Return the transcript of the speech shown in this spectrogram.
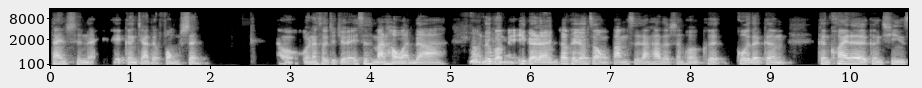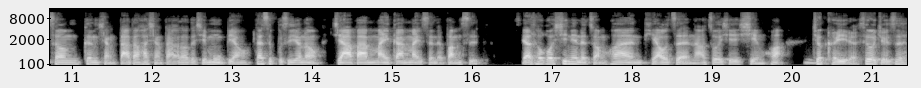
但是呢，也可以更加的丰盛。那我我那时候就觉得，哎，这是蛮好玩的啊！啊，如果每一个人都可以用这种方式，让他的生活更过得更更快乐、更轻松、更想达到他想达到的一些目标，但是不是用那种加班卖肝卖肾的方式，只要透过信念的转换、调整，然后做一些显化就可以了。所以我觉得是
